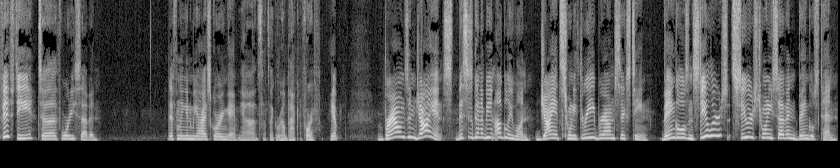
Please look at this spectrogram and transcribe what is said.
50 to 47. Definitely going to be a high scoring game. Yeah, it sounds like a real back and forth. Yep. Browns and Giants. This is going to be an ugly one. Giants 23, Browns 16. Bengals and Steelers. Steelers 27, Bengals 10.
